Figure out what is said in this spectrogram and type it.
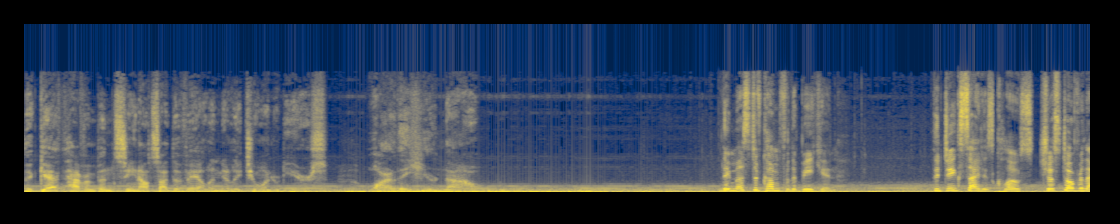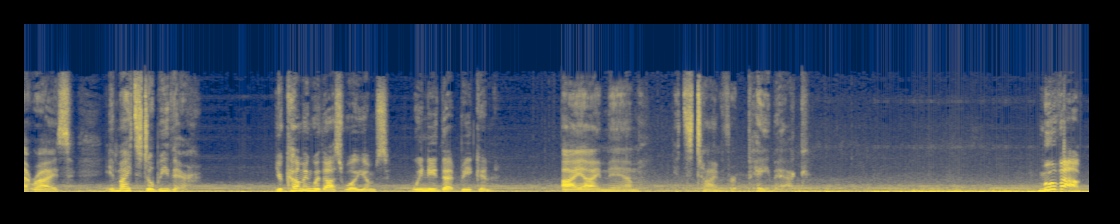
The Geth haven't been seen outside the Veil in nearly 200 years. Why are they here now? They must have come for the beacon. The dig site is close, just over that rise. It might still be there. You're coming with us, Williams. We need that beacon. Aye, aye, ma'am. It's time for payback. Move out!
